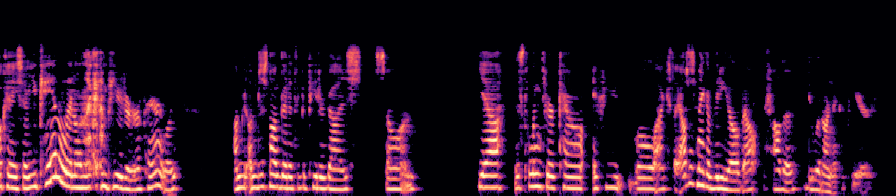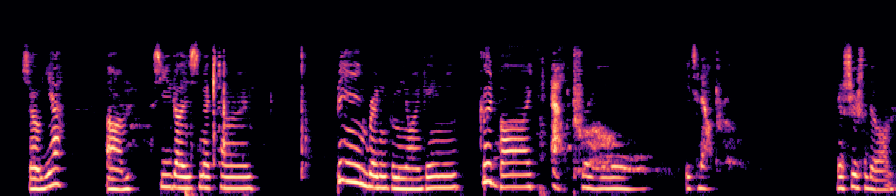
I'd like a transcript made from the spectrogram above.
Okay, so you can win on the computer, apparently. I'm, I'm just not good at the computer, guys. So, um, yeah, just link your account if you, well, actually, I'll just make a video about how to do it on the computer. So, yeah, um, see you guys next time been writing for Eon Gaming. Goodbye. Outro. It's an outro. No, seriously though, um.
